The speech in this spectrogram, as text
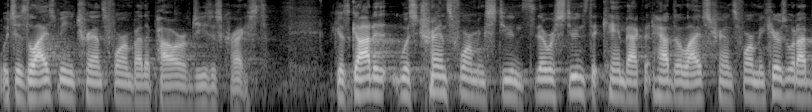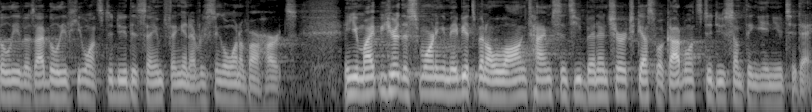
which is lives being transformed by the power of Jesus Christ. Because God was transforming students. There were students that came back that had their lives transformed. And here's what I believe is I believe He wants to do the same thing in every single one of our hearts. And you might be here this morning, and maybe it's been a long time since you've been in church. Guess what? God wants to do something in you today.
